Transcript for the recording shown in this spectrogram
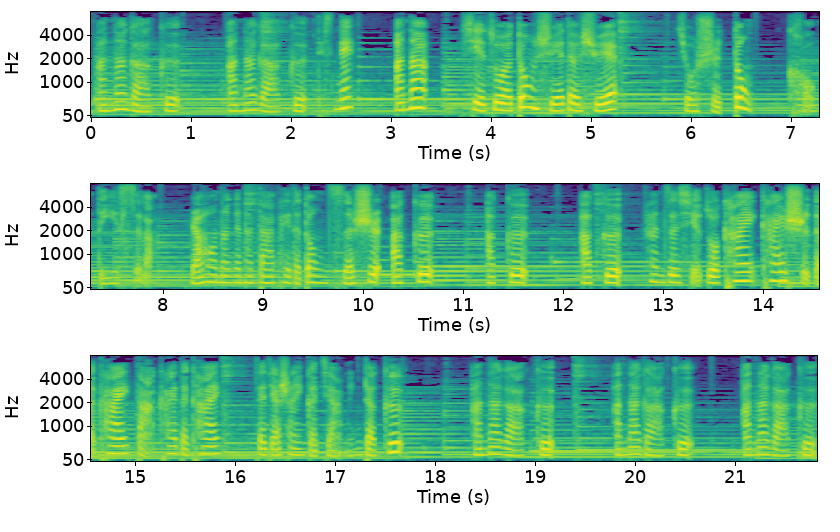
啊那个啊那个啊那个，啊那写作洞穴的穴，就是洞口的意思了。然后呢，跟它搭配的动词是啊个啊个啊个，汉字写作开开始的开，打开的开，再加上一个假名的个，啊那个啊个啊那个啊个啊那个啊个，啊那个啊个，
